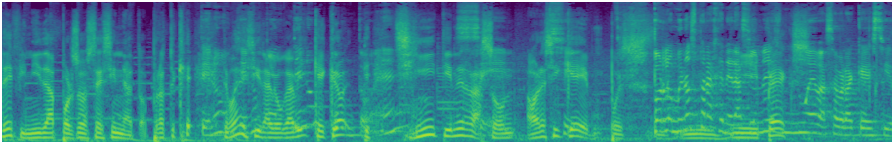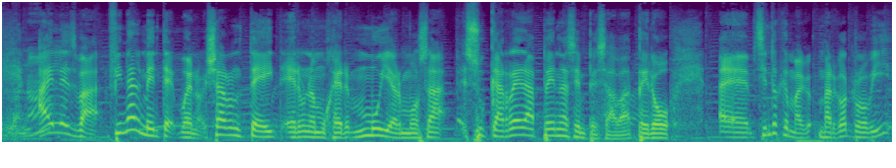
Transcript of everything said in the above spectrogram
definida por su asesinato. Pero te, te voy a decir un algo, Gaby, que creo... punto, ¿eh? Sí, tienes Sí, razón. Ahora sí, sí. que, pues... Por lo menos para generaciones nuevas habrá que decirlo, ¿no? Ahí les va. Finalmente, bueno, Sharon Tate era una mujer muy hermosa. Su carrera apenas empezaba, pero eh, siento que Mar- Margot Robbie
